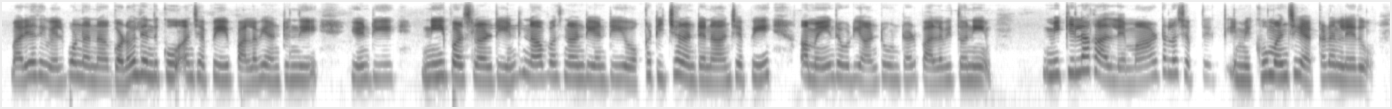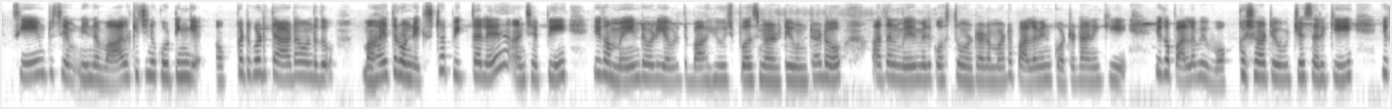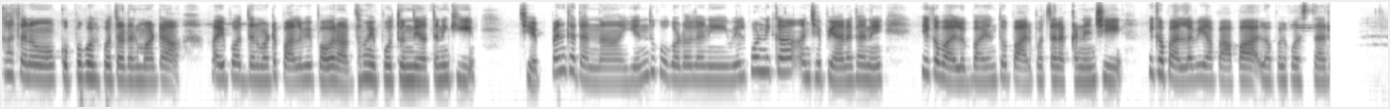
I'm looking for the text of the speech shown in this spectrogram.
మర్యాదకి వెళ్ళిపోండి అన్న గొడవలు ఎందుకు? అని చెప్పి పల్లవి అంటుంది ఏంటి? నీ పర్సనాలిటీ ఏంటి? నా పర్సనాలిటీ ఏంటి? ఒక్కటి ఇచ్చానంటేనా? అని చెప్పి ఆ మెయిన్ రౌడీ అంటూ ఉంటాడు పల్లవితోని. మీకు ఇలా కాదులే మాటలో చెప్తే మీకు మంచిగా ఎక్కడం లేదు. సేమ్ టు సేమ్ నిన్న వాళ్ళకి ఇచ్చిన కోటింగే ఒక్కటి కూడా తేడా ఉండదు. మహా అయితే రెండు ఎక్స్ట్రా పిక్తలే అని చెప్పి ఇక మెయిన్ రోడ్ ఎవరైతే బాగా హ్యూజ్ పర్సనాలిటీ ఉంటాడో అతను మీద మీదకి వస్తూ ఉంటాడనమాట పల్లవిని కొట్టడానికి. ఇక పల్లవి ఒక్క షాట్ ఇచ్చేసరికి ఇక అతను కుప్పకొల్పోతాడనమాట అయిపోద్ది అనమాట పల్లవి పవర్ అర్థమైపోతుంది అతనికి. చెప్పాను కదన్నా ఎందుకు గొడవలని వెళ్ళిపోండిక అని చెప్పి అనగానే ఇక వాళ్ళు భయంతో పారిపోతారు అక్కడి నుంచి. ఇక పల్లవి ఆ పాప లోపలికి వస్తారు.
